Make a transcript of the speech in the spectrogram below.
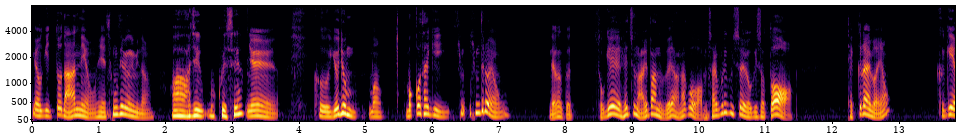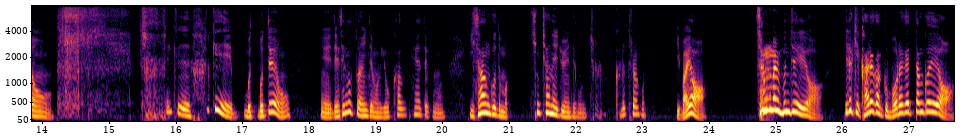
여기 또 나왔네요. 예 송세명입니다 아, 아직 못 구했어요? 예 그 요즘 뭐 먹고 살기 힘, 힘들어요. 내가 그 소개해준 알바는 왜 안 하고 암살 부리고 있어요 여기서 또? 댓글 알바요? 그게요. 참그 할게 못, 못 돼요. 예, 내 생각도 아닌데 막 욕해야 되고 막 이상한 것도 막 칭찬해줘야 되고 참 그렇더라고 이봐요. 정말 문제예요. 이렇게 가려갖고 뭐라겠단 거예요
